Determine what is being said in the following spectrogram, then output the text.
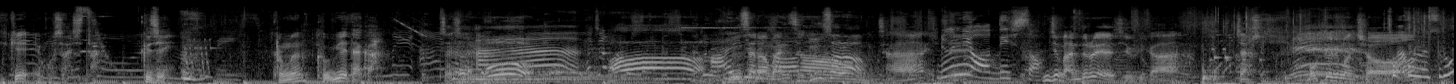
이게 요거 사시다. 그지? 그러면 그 위에다가 짜잔. 아. 눈사람 완성. 눈사람. 자, 이제 눈이 어디 있어? 이제 만들어야지 우리가. 자, 목도리 먼저. 초콜릿으로?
